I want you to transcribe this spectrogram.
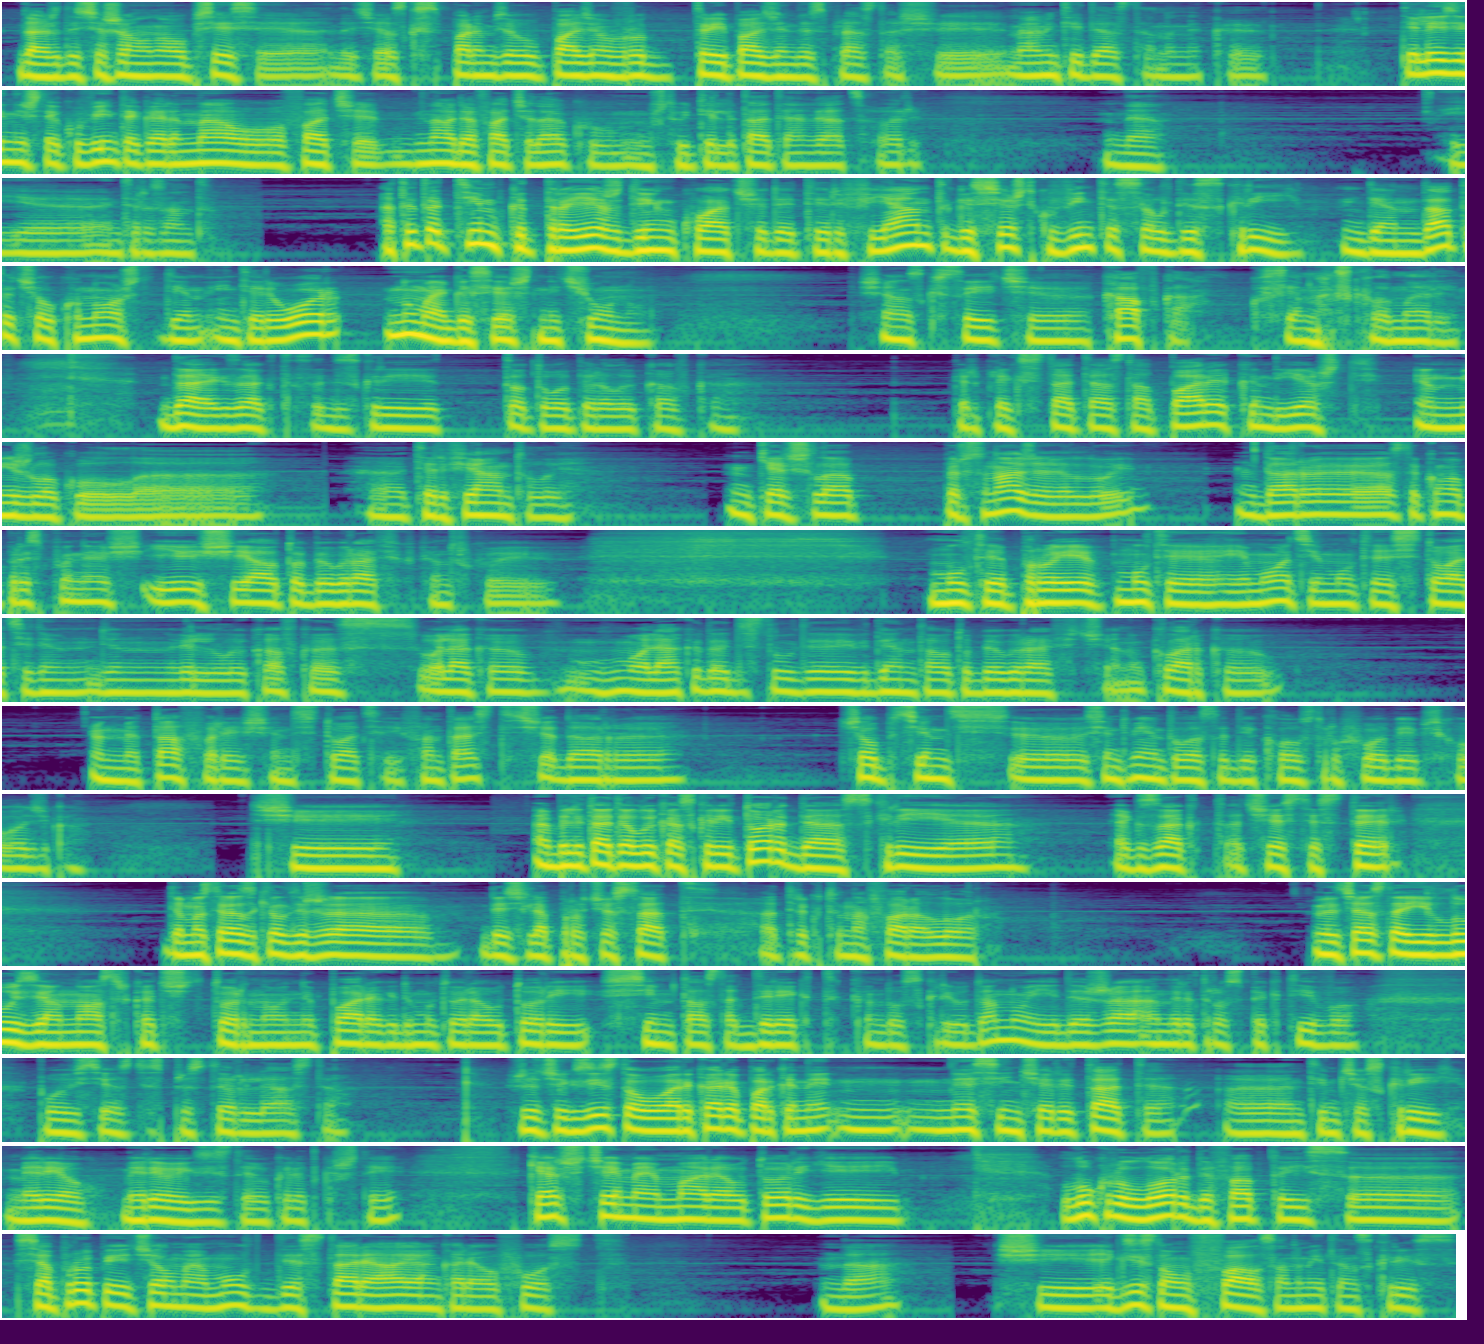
Da, și deci așa o obsesie. Deci a scris, pare mi o pagină, vreo trei pagini despre asta și mi-am amintit de asta, anume că te lezi niște cuvinte care n-au, a face, n-au de-a face, da, cu, nu știu, utilitatea în viață, ori... Da. E interesant. Atâta timp cât trăiești din coace de terifiant, găsești cuvinte să-l descrii. De îndată ce-l cunoști din interior, nu mai găsești niciunul. Și am scris aici Kafka, cu semnul exclamării. Da, exact. Să descrie toată opera lui Kafka. Perplexitatea asta apare când ești în mijlocul uh, uh, terfiantului. Chiar și la personajele lui, dar uh, asta, cum presupune, e și autobiografic, pentru că multe, proie- multe emoții, multe situații din, din velul lui Kafka o leacă, o leacă, dar destul de evident autobiografice. Nu, clar că în metafore și în situații fantastice, dar uh, cel puțin uh, sentimentul ăsta de claustrofobie psihologică. Și abilitatea lui ca scriitor de a scrie exact aceste stări demonstrează că el deja deci le-a procesat, a trecut în afara lor. Deci asta e iluzia noastră ca cititori, nu ne pare că de multe ori autorii simt asta direct când o scriu, dar nu, e deja în retrospectivă povestesc despre stările astea. Și deci există o oarecare parcă ne, nesinceritate uh, în timp ce scrii, mereu, mereu există, eu cred că știi. Chiar și cei mai mari autori, ei, lucrul lor, de fapt, e să se apropie cel mai mult de starea aia în care au fost. Da? Și există un fals anumit în scris.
